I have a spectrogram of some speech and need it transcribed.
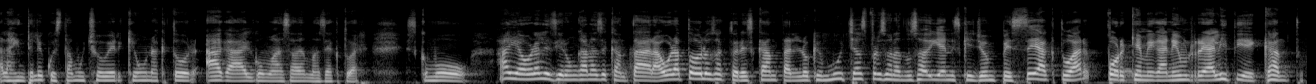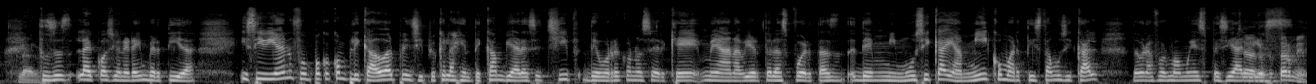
a la gente le cuesta mucho ver que un actor haga algo más además de actuar. Es como, ay, ahora les dieron ganas de cantar, ahora todos los actores cantan. Lo que muchas personas no sabían es que yo empecé a actuar porque me gané un reality de canto. Claro. Entonces la ecuación era invertida. Y si bien fue un poco complicado al principio que la gente cambiara ese chip, debo reconocer que me han abierto las puertas de mi música y a mí como artista musical de una forma muy especial. Claro, y lo aceptaron bien.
